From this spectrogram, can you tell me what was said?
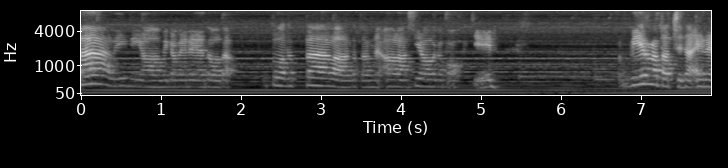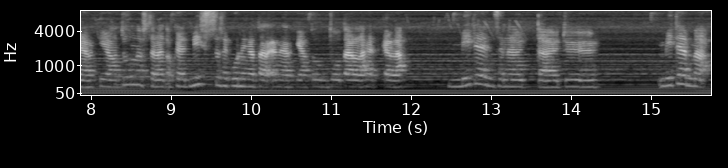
päälinjaan, mikä menee tuolta, tuolta päälaalta tänne alas jalkapohjiin. Virratat sitä energiaa, tunnustelet, okei, okay, missä se kuningatar energia tuntuu tällä hetkellä, miten se näyttäytyy, miten mä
